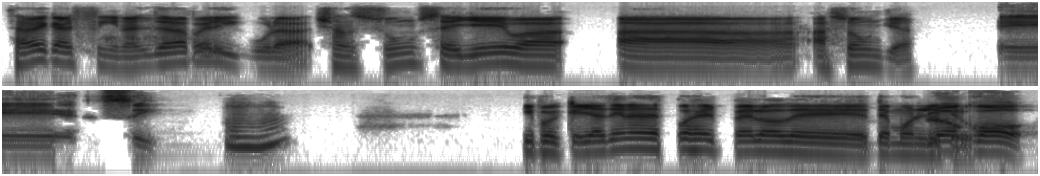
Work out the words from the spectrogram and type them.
¿Sabe que al final de la película, Shansung se lleva a, a Sonja? Eh, sí. Ujú. ¿Y porque ella tiene después el pelo de, de? Loco,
